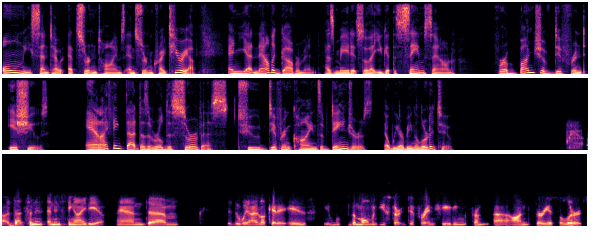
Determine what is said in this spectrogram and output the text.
only sent out at certain times and certain criteria. And yet now the government has made it so that you get the same sound for a bunch of different issues. And I think that does a real disservice to different kinds of dangers that we are being alerted to. Uh, that's an, an interesting idea. And um, the way I look at it is the moment you start differentiating from uh, on various alerts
